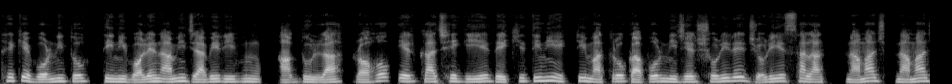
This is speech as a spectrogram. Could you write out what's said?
থেকে বর্ণিত, তিনি বলেন, আমি জাবির ইবনু আবদুল্লাহ রহ এর কাছে গিয়ে দেখি তিনি একটি মাত্র কাপড় নিজের শরীরে জড়িয়ে সালাত, নামাজ নামাজ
